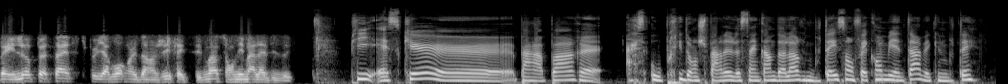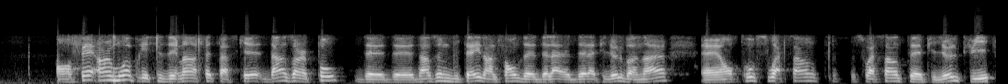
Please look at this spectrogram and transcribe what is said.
ben là, peut-être qu'il peut y avoir un danger, effectivement, si on est mal avisé. Puis, est-ce que, euh, par rapport euh, au prix dont je parlais, le 50 dollars une bouteille. Ça, on fait combien de temps avec une bouteille? On fait un mois précisément, en fait, parce que dans un pot, de, dans une bouteille, dans le fond de, la, de la pilule Bonheur, euh, on retrouve 60, 60 pilules. Puis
